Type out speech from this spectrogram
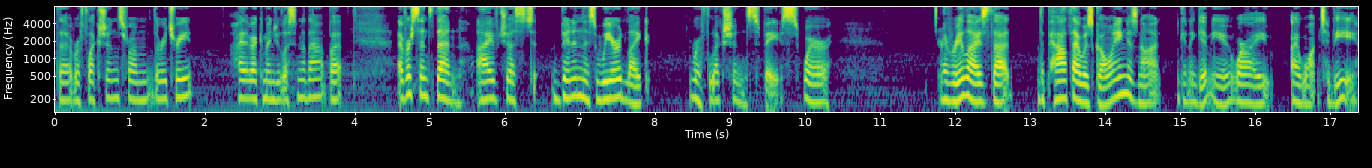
the reflections from the retreat. Highly recommend you listen to that. But ever since then, I've just been in this weird, like, reflection space where I realized that the path I was going is not going to get me where I, I want to be.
